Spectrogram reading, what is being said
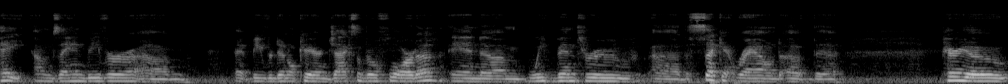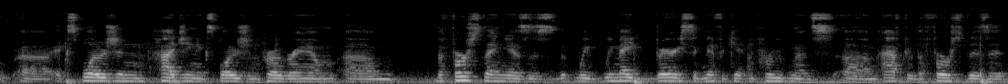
Hey, I'm Zan Beaver um, at Beaver Dental Care in Jacksonville, Florida, and um, we've been through uh, the second round of the perio uh, explosion hygiene explosion program. Um, the first thing is is that we we made very significant improvements um, after the first visit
